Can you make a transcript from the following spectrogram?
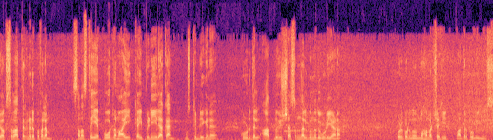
ലോക്സഭാ തെരഞ്ഞെടുപ്പ് ഫലം സമസ്തയെ പൂർണമായി കൈപ്പിടിയിലാക്കാൻ മുസ്ലിം ലീഗിന് കൂടുതൽ ആത്മവിശ്വാസം നൽകുന്നതുകൂടിയാണ്. കോഴിക്കോട് നിന്ന് മുഹമ്മദ് ഷഹീദ് മാതൃഭൂമി ന്യൂസ്.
